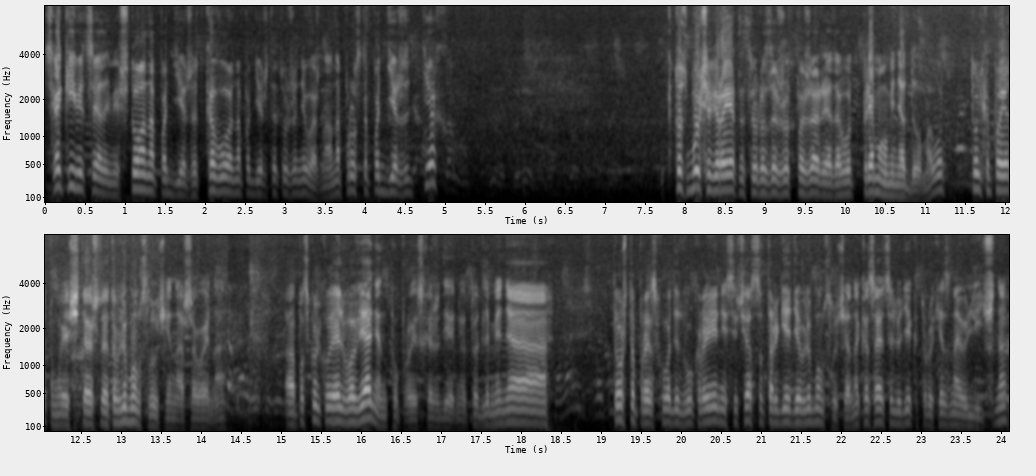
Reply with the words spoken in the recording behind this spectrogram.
С какими целями, что она поддержит, кого она поддержит, это уже не важно. Она просто поддержит тех, кто с большей вероятностью разожжет пожар рядом, вот прямо у меня дома. Вот только поэтому я считаю, что это в любом случае наша война. А поскольку я львовянин по происхождению, то для меня то, что происходит в Украине, сейчас это трагедия в любом случае. Она касается людей, которых я знаю лично,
